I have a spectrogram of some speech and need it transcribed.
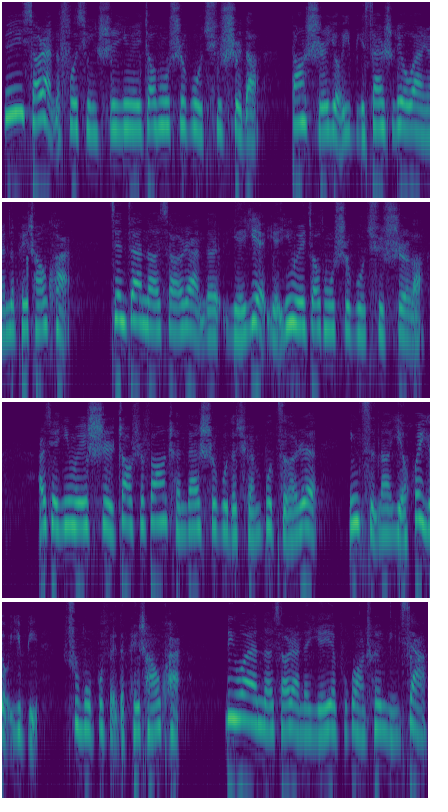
因为小冉的父亲是因为交通事故去世的，当时有一笔三十六万元的赔偿款。现在呢，小冉的爷爷也因为交通事故去世了。而且因为是肇事方承担事故的全部责任，因此呢也会有一笔数目不菲的赔偿款。另外呢，小冉的爷爷蒲广春名下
